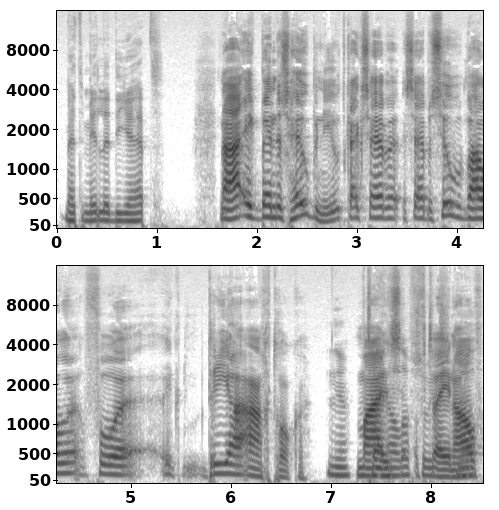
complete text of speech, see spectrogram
Met de middelen die je hebt. Nou, ik ben dus heel benieuwd. Kijk, ze hebben, ze hebben Silberbouwer voor ik, drie jaar aangetrokken. Ja, Maar 2,5 is- of zoiets. 2,5.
